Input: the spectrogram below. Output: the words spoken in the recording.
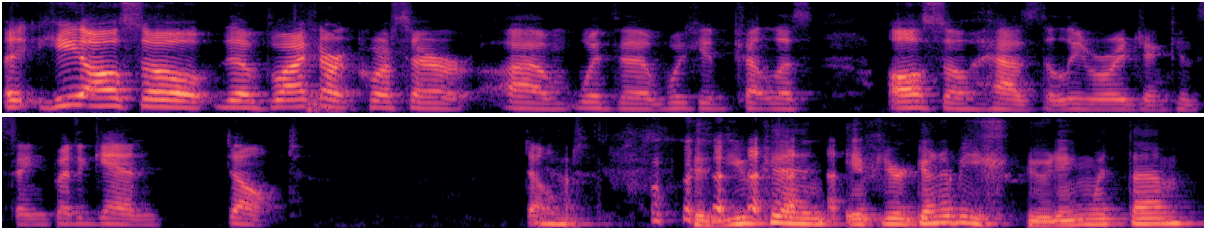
Uh, He also the Black Ark Corsair um, with the Wicked Cutlass also has the Leroy Jenkins thing, but again, don't, don't. Because you can, if you're going to be shooting with them,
